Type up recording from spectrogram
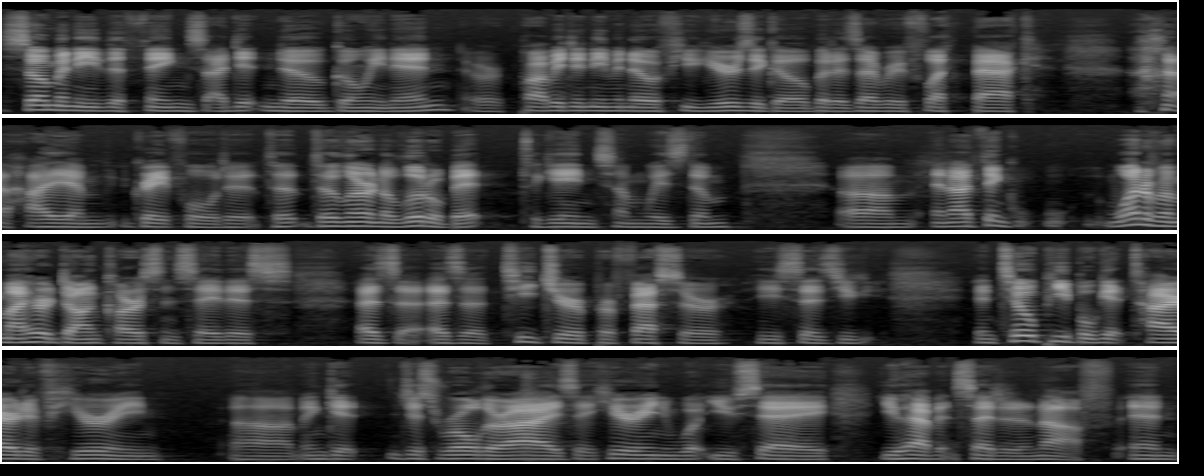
so many of the things I didn't know going in, or probably didn't even know a few years ago. But as I reflect back, I am grateful to, to, to, learn a little bit, to gain some wisdom. Um, and I think one of them, I heard Don Carson say this as a, as a teacher, professor. He says, "You until people get tired of hearing um, and get just roll their eyes at hearing what you say, you haven't said it enough. And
